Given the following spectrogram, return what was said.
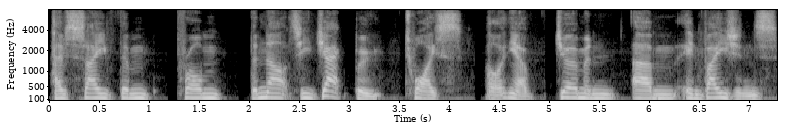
has saved them from the Nazi jackboot twice, or you know, German um, invasions,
